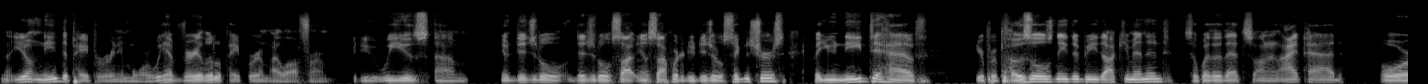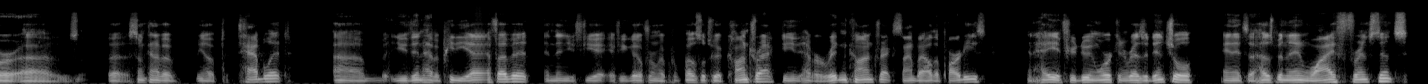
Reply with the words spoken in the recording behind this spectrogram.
You don't need the paper anymore. We have very little paper in my law firm. We do, we use um, you know digital digital so, you know software to do digital signatures, but you need to have your proposals need to be documented. So whether that's on an iPad or uh, uh, some kind of a you know tablet, uh, but you then have a PDF of it, and then if you if you go from a proposal to a contract, you need to have a written contract signed by all the parties. And hey, if you're doing work in residential and it's a husband and wife, for instance,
